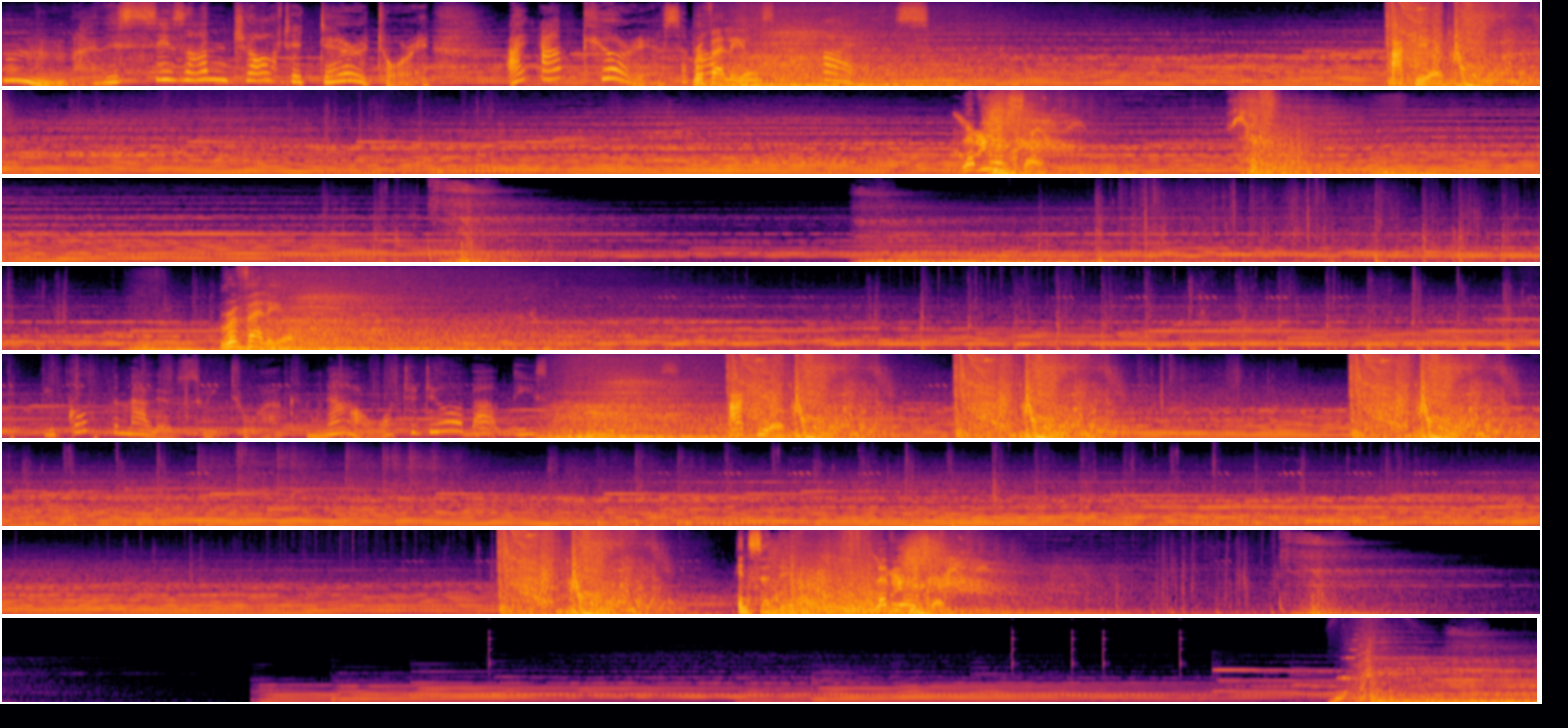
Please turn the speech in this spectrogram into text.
Hmm, this is uncharted territory. I am curious about Revelio. these hires. Accio! Levioso! Revelio. You got the mallow sweet to work. Now, what to do about these hires? Accio! Incendio. Levioso.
